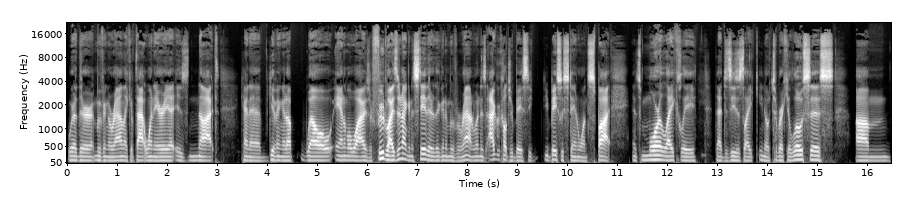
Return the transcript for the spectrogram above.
where they're moving around. Like if that one area is not kind of giving it up well animal wise or food wise, they're not going to stay there. They're going to move around. When it's agriculture based, you, basically stay in one spot. And it's more likely that diseases like, you know, tuberculosis, um,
